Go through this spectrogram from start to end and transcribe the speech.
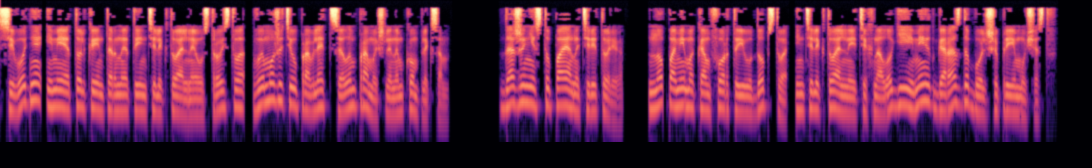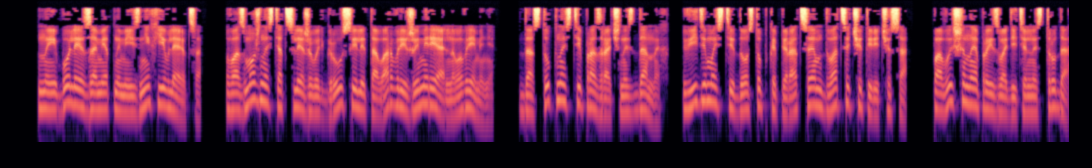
Сегодня, имея только интернет и интеллектуальное устройство, вы можете управлять целым промышленным комплексом. Даже не ступая на территорию. Но помимо комфорта и удобства, интеллектуальные технологии имеют гораздо больше преимуществ. Наиболее заметными из них являются возможность отслеживать груз или товар в режиме реального времени, доступность и прозрачность данных, видимость и доступ к операциям 24 часа, повышенная производительность труда,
